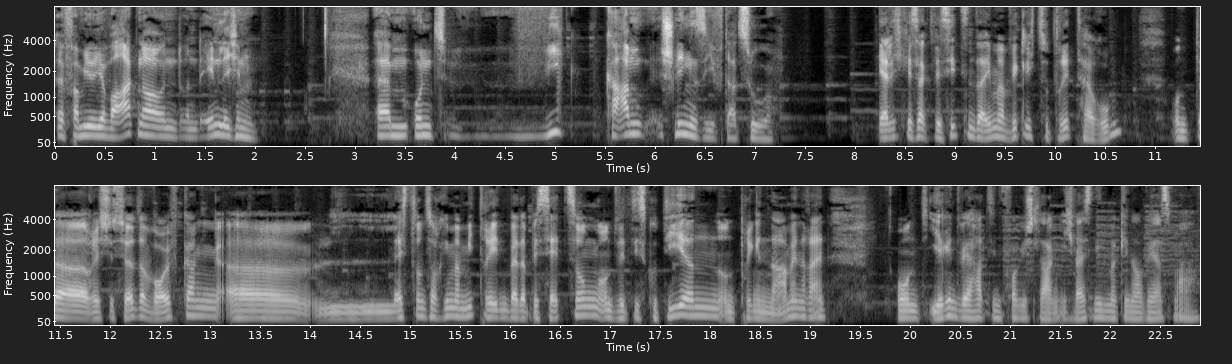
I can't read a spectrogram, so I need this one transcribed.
äh, Familie Wagner und, und ähnlichen. Ähm, und wie kam Schlingensief dazu? Ehrlich gesagt, wir sitzen da immer wirklich zu dritt herum und der Regisseur, der Wolfgang, äh, lässt uns auch immer mitreden bei der Besetzung und wir diskutieren und bringen Namen rein. Und irgendwer hat ihn vorgeschlagen. Ich weiß nicht mehr genau, wer es war.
